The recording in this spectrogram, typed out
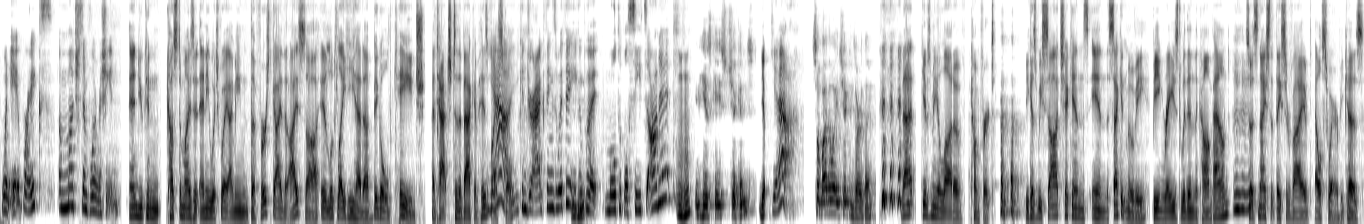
when it breaks. A much simpler machine. And you can customize it any which way. I mean, the first guy that I saw, it looked like he had a big old cage attached to the back of his Yeah, bicycle. you can drag things with it. You can mm-hmm. put multiple seats on it. Mm-hmm. In his case, chickens. Yep. Yeah. So, by the way, chickens are a thing. that gives me a lot of comfort because we saw chickens in the second movie being raised within the compound. Mm-hmm. So it's nice that they survived elsewhere because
